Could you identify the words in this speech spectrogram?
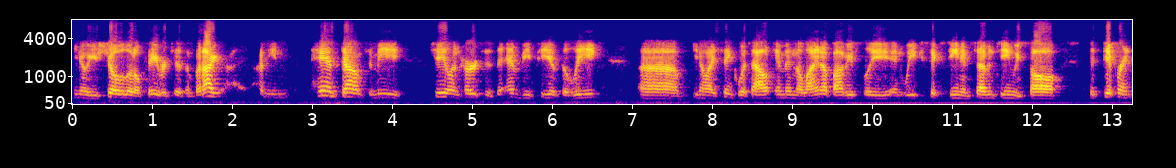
you know, you show a little favoritism, but I I mean, hands down to me, Jalen Hurts is the MVP of the league. Um, you know, I think without him in the lineup, obviously in week 16 and 17, we saw the different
